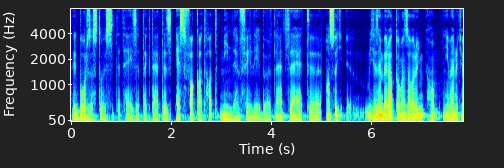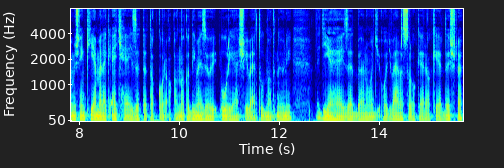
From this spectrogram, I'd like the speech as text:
ezek borzasztó összetett helyzetek, tehát ez, ez fakadhat mindenféléből. Tehát lehet az, hogy, hogy az ember attól van zavar, hogy ha, nyilván, hogyha most én kiemelek egy helyzetet, akkor annak a dimenziói óriásivel tudnak nőni egy ilyen helyzetben, hogy, hogy válaszolok erre a kérdésre.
